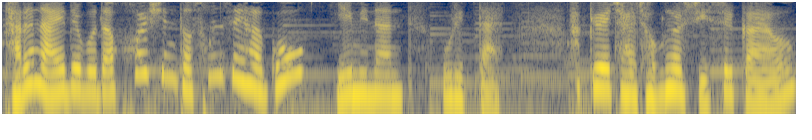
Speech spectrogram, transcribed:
다른 아이들보다 훨씬 더 섬세하고 예민한 우리 딸. 학교에 잘 적응할 수 있을까요?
